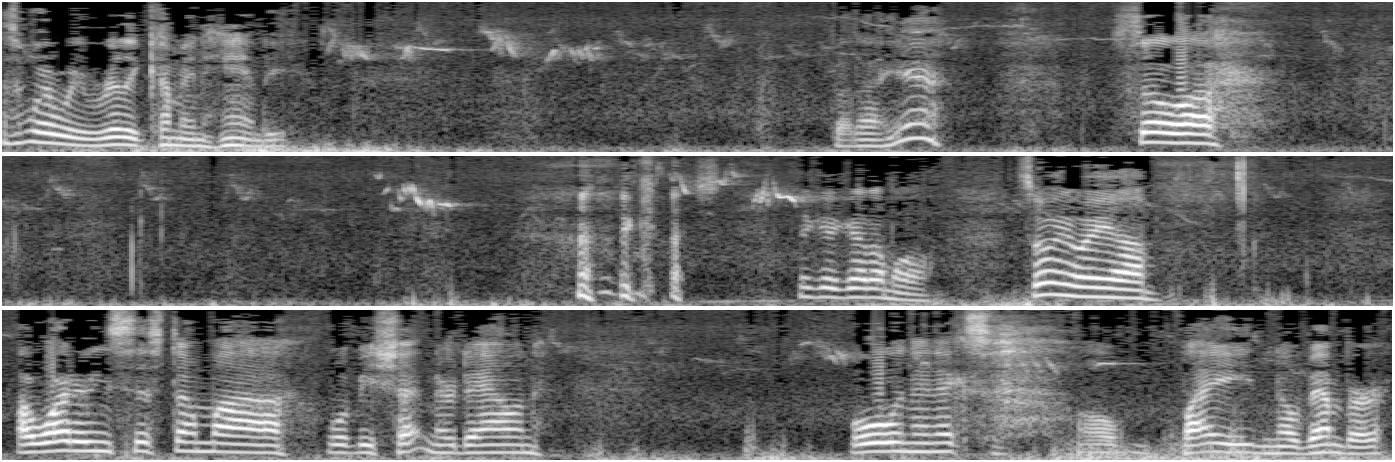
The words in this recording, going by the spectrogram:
that's where we really come in handy. But uh yeah. So uh gosh I think I got them all. So anyway um our watering system uh will be shutting her down. Oh in the next oh by November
